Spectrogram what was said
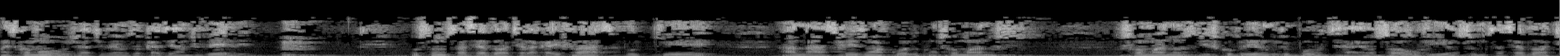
Mas como já tivemos ocasião de ver, o sumo sacerdote era Caifás porque Anás fez um acordo com os romanos os romanos descobriram que o povo de Israel só ouvia o sumo sacerdote,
